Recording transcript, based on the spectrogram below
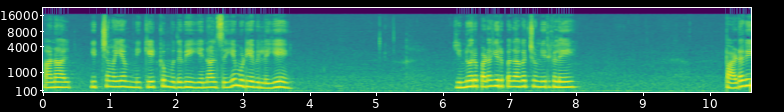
ஆனால் இச்சமயம் நீ கேட்கும் உதவி என்னால் செய்ய முடியவில்லையே. இன்னொரு படகு இருப்பதாகச் சொன்னீர்களே. படகு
